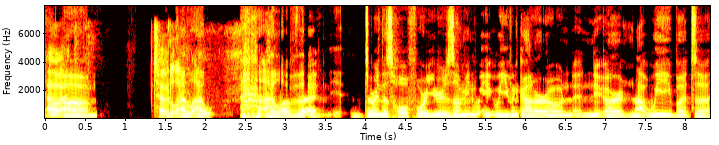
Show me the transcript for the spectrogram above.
Oh, Um, totally. I, I, I love that during this whole four years. I mean, we we even got our own new, or not we, but uh,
